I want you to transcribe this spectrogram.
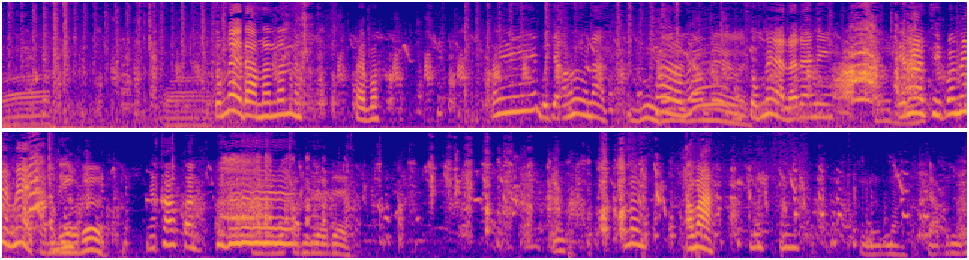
ว้าว้าตัวแม่ดำนั้นนั่นน่ะไปปะเอ้ยบ่อยากเฮือน่ะอุ้ยใช่แล้วแม่แม่เลยตัวแม่แล้วได้นี่เอ็ดห้าสิบป่ะแม่แม่คำเดียวเด้ออย่าเข้ากัน คำเดียวเด้อ Vâng, அம்மா சாப்பிடுங்க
